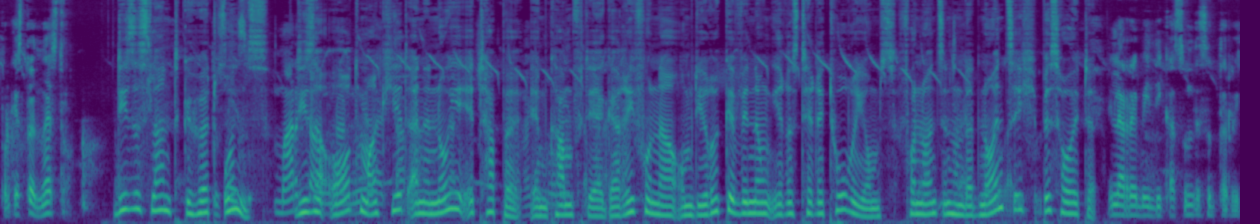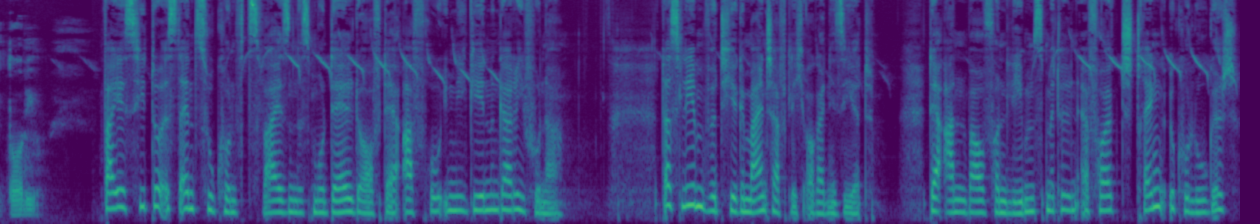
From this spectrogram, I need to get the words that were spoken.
Porque esto es nuestro. Dieses Land gehört uns. Dieser Ort markiert eine neue Etappe im Kampf der Garifuna um die Rückgewinnung ihres Territoriums von 1990 bis heute. Vallecito ist ein zukunftsweisendes Modelldorf der afro-indigenen Garifuna. Das Leben wird hier gemeinschaftlich organisiert. Der Anbau von Lebensmitteln erfolgt streng ökologisch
